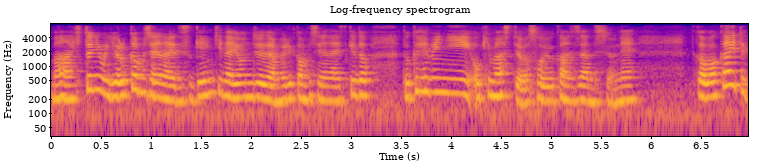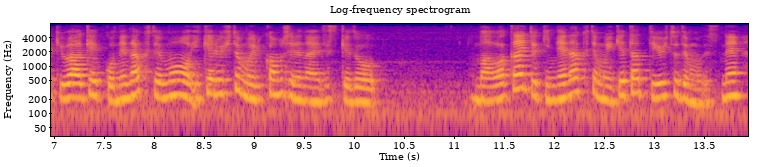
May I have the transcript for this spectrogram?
まあ人にもよるかもしれないです。元気な40代もいるかもしれないです。けど毒蛇におきましてはそういう感じなんですよね。だから若い時は結構寝なくてもいける人もいるかもしれないですけどまあ若い時寝なくてもいけたっていう人でもですね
